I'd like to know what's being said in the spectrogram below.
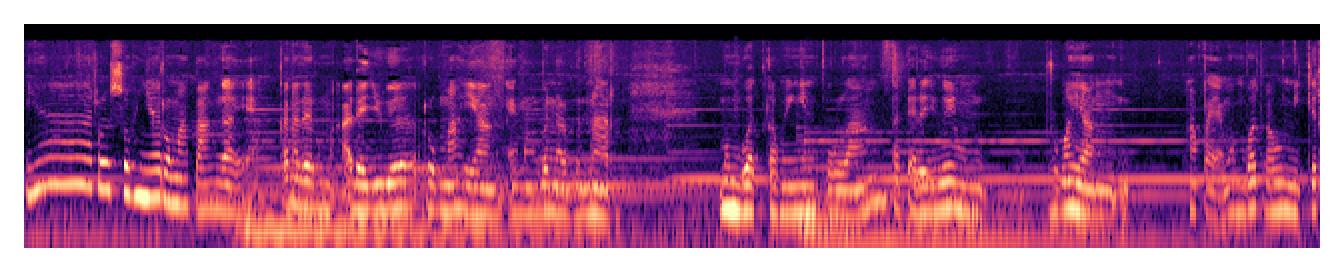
ya rusuhnya rumah tangga ya. Kan ada rumah ada juga rumah yang emang benar-benar membuat kamu ingin pulang tapi ada juga yang rumah yang apa ya membuat kamu mikir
